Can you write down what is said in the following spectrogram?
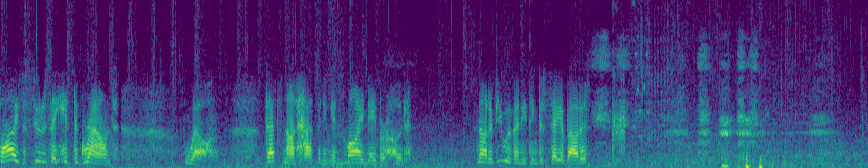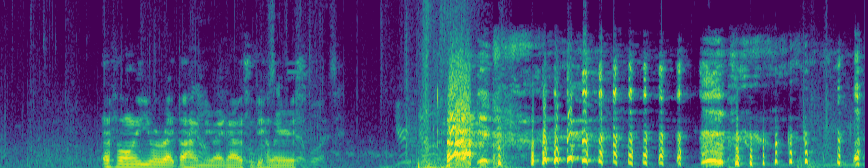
supplies as soon as they hit the ground. Well, that's not happening in my neighborhood. Not if you have anything to say about it. if only you were right behind me right now, this would be hilarious.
